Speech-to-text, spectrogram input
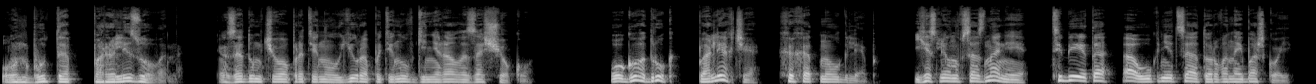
«Он будто парализован», – задумчиво протянул Юра, потянув генерала за щеку. «Ого, друг, полегче!» – хохотнул Глеб. «Если он в сознании, тебе это аукнется оторванной башкой».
